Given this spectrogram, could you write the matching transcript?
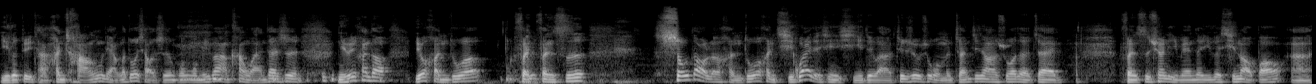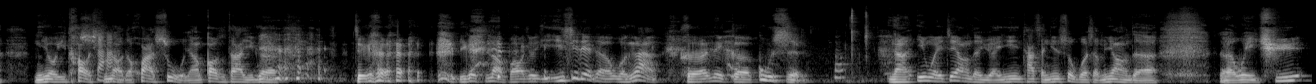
一个对谈，很长，两个多小时，我我没办法看完。但是你会看到有很多粉粉丝收到了很多很奇怪的信息，对吧？这就是我们常经常说的，在粉丝圈里面的一个洗脑包啊。你有一套洗脑的话术，然后告诉他一个 这个 一个洗脑包，就一系列的文案和那个故事。那因为这样的原因，他曾经受过什么样的呃委屈，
